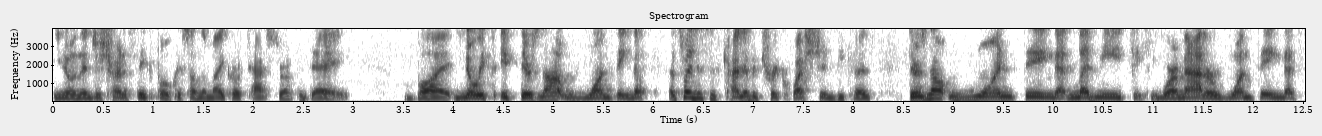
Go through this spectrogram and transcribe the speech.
you know, and then just trying to stay focused on the micro tasks throughout the day. But, you know, it's, it, there's not one thing that, that's why this is kind of a trick question because there's not one thing that led me to where I'm at or one thing that's,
